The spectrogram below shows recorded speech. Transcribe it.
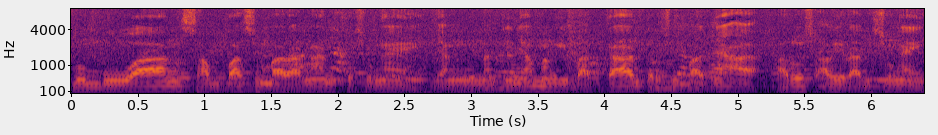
membuang sampah sembarangan ke sungai yang nantinya mengibatkan tersumbatnya arus aliran sungai.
